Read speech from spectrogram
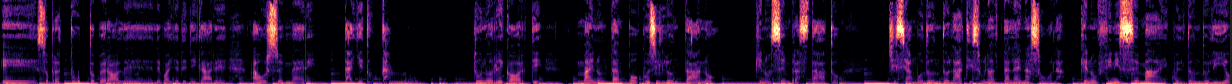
e soprattutto però le, le voglio dedicare a Orso e Mary. Dagli tutta. Tu non ricordi, ma in un tempo così lontano che non sembra stato, ci siamo dondolati su un'altalena sola, che non finisse mai quel dondolio,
